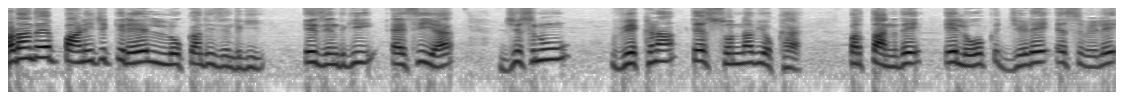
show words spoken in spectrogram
ਹੜਾਂ ਦੇ ਪਾਣੀ 'ਚ ਘਿਰੇ ਲੋਕਾਂ ਦੀ ਜ਼ਿੰਦਗੀ। ਇਹ ਜ਼ਿੰਦਗੀ ਐਸੀ ਹੈ ਜਿਸ ਨੂੰ ਵੇਖਣਾ ਤੇ ਸੁਣਨਾ ਵੀ ਔਖਾ ਹੈ। ਪਰ ਧੰਨ ਦੇ ਇਹ ਲੋਕ ਜਿਹੜੇ ਇਸ ਵੇਲੇ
